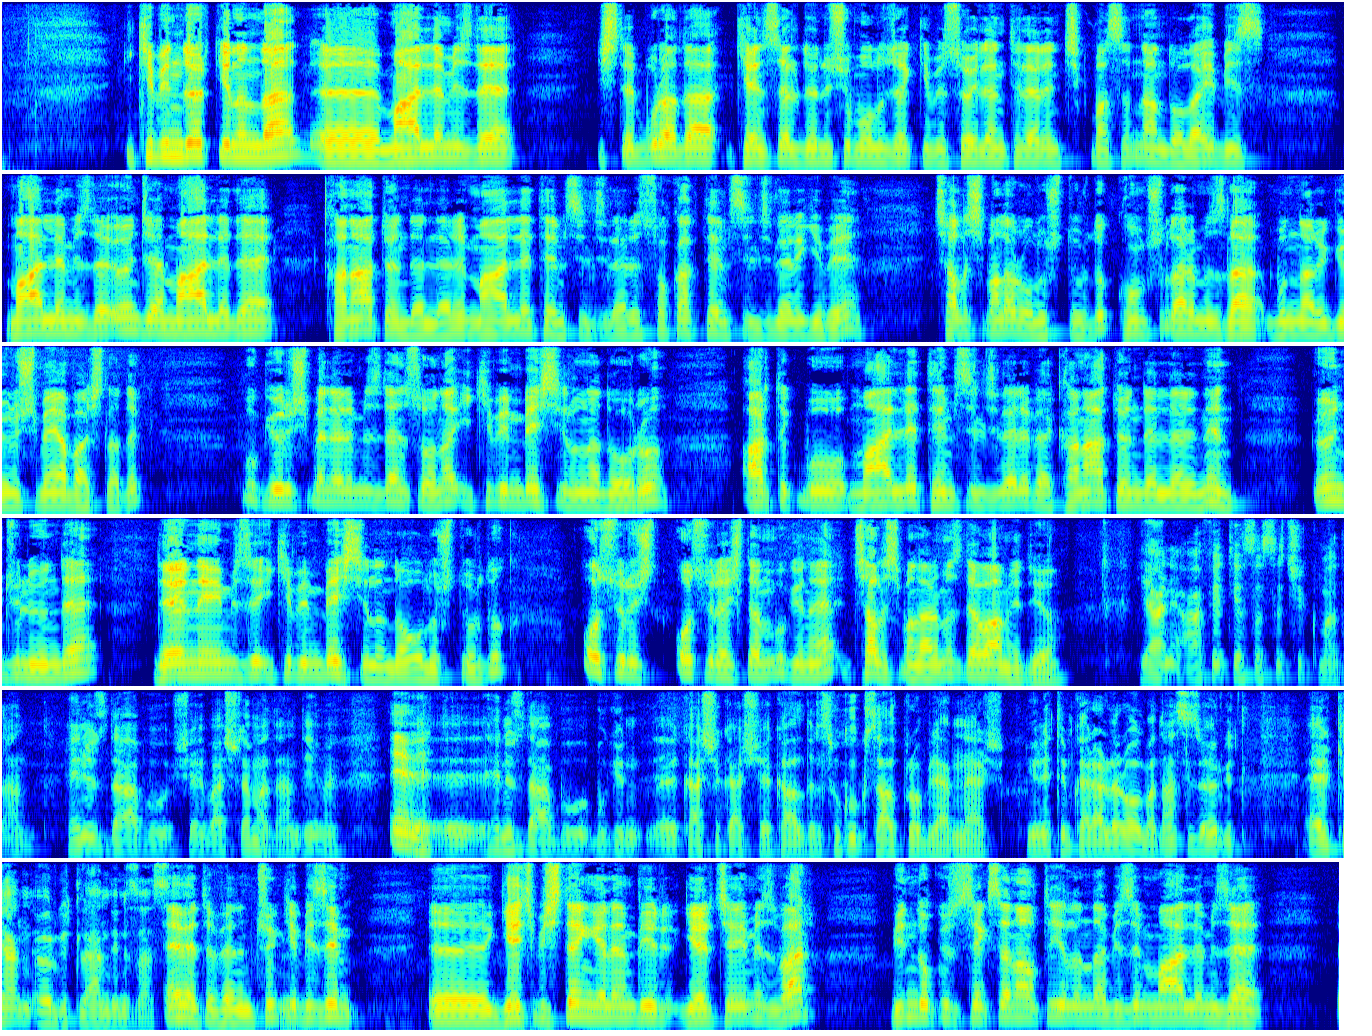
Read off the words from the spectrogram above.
2004 yılında e, mahallemizde işte burada kentsel dönüşüm olacak gibi söylentilerin çıkmasından dolayı biz mahallemizde önce mahallede kanaat önderleri, mahalle temsilcileri, sokak temsilcileri gibi çalışmalar oluşturduk. Komşularımızla bunları görüşmeye başladık. Bu görüşmelerimizden sonra 2005 yılına doğru artık bu mahalle temsilcileri ve kanaat önderlerinin öncülüğünde derneğimizi 2005 yılında oluşturduk. O süreç o süreçten bugüne çalışmalarımız devam ediyor. Yani afet yasası çıkmadan, henüz daha bu şey başlamadan değil mi? Evet. Ee, e, henüz daha bu bugün e, karşı karşıya kaldığınız hukuksal problemler, yönetim kararları olmadan siz örgüt erken örgütlendiniz aslında. Evet efendim çünkü bizim e, geçmişten gelen bir gerçeğimiz var. 1986 yılında bizim mahallemize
